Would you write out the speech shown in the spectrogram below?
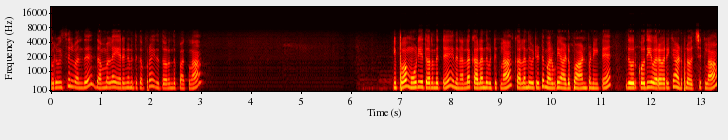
ஒரு விசில் வந்து தம்மெல்லாம் இறங்கினதுக்கப்புறம் இது திறந்து பார்க்கலாம். இப்போ மூடியை திறந்துட்டு இதை நல்லா கலந்து விட்டுக்கலாம். கலந்து விட்டுட்டு மறுபடியும் அடுப்பை ஆன் பண்ணிவிட்டு இது ஒரு கொதி வர வரைக்கும் அடுப்பில் வச்சுக்கலாம்.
